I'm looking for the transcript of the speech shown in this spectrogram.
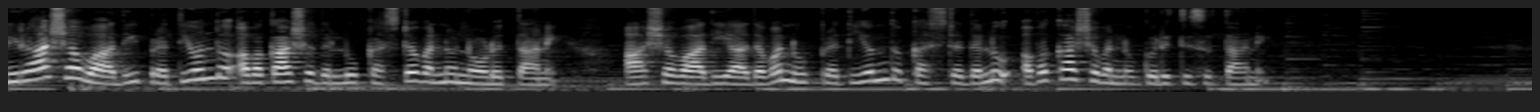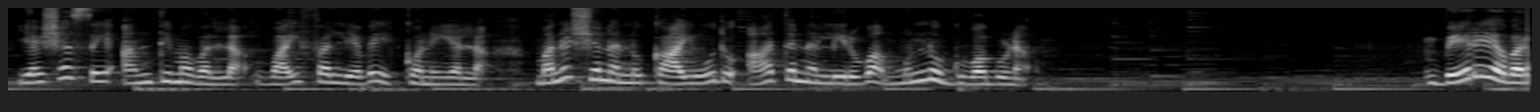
ನಿರಾಶಾವಾದಿ ಪ್ರತಿಯೊಂದು ಅವಕಾಶದಲ್ಲೂ ಕಷ್ಟವನ್ನು ನೋಡುತ್ತಾನೆ. ಆಶಾವಾದಿಯಾದವನು ಪ್ರತಿಯೊಂದು ಕಷ್ಟದಲ್ಲೂ ಅವಕಾಶವನ್ನು ಗುರುತಿಸುತ್ತಾನೆ. ಯಶಸ್ಸೇ ಅಂತಿಮವಲ್ಲ, ವೈಫಲ್ಯವೇ ಕೊನೆಯಲ್ಲ. ಮನುಷ್ಯನನ್ನು ಕಾಯುವುದು ಆತನಲ್ಲಿರುವ ಮುನ್ನುಗ್ಗುವ ಗುಣ. ಬೇರೆಯವರ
